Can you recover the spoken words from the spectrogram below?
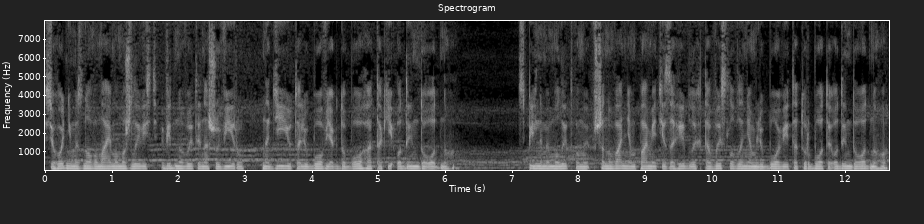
Сьогодні ми знову маємо можливість відновити нашу віру, надію та любов як до Бога, так і один до одного. Спільними молитвами, вшануванням пам'яті загиблих та висловленням любові та турботи один до одного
